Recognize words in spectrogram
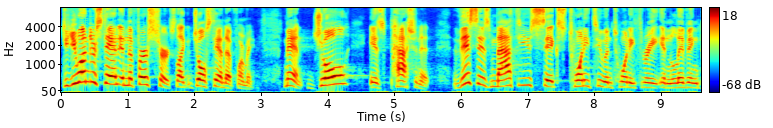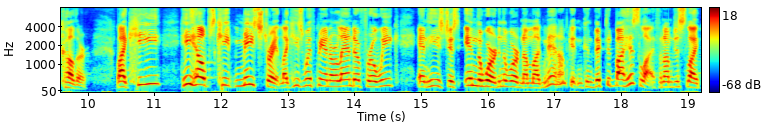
Do you understand in the first church? Like, Joel, stand up for me. Man, Joel is passionate. This is Matthew 6, 22 and 23 in living color. Like, he he helps keep me straight. Like he's with me in Orlando for a week and he's just in the Word, in the Word. And I'm like, man, I'm getting convicted by his life. And I'm just like,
